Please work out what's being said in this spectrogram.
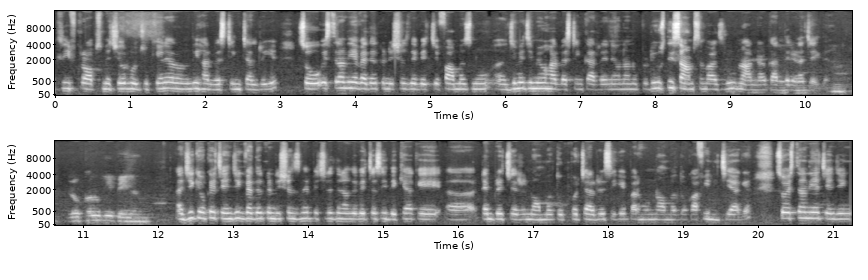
ਖਰੀਫ ਕ੍ਰੌਪਸ ਮੈਚੁਰ ਹੋ ਚੁੱਕੀਆਂ ਨੇ ਔਰ ਉਹਨਾਂ ਦੀ ਹਾਰਵੈਸਟਿੰਗ ਚੱਲ ਰਹੀ ਹੈ। ਸੋ ਇਸ ਤਰ੍ਹਾਂ ਦੀਆਂ ਵੈਦਰ ਕੰਡੀਸ਼ਨਸ ਦੇ ਵਿੱਚ ਫਾਰਮਰਸ ਨੂੰ ਜਿਵੇਂ ਜਿਵੇਂ ਉਹ ਹਾਰਵੈਸਟਿੰਗ ਕਰ ਰਹੇ ਨੇ ਉਹਨਾਂ ਨੂੰ ਪ੍ਰੋਡਿਊਸ ਦੀ ਸਾਂਭ ਸੰਭਾਲ ਜ਼ਰੂਰ ਨਾਲ ਨਾਲ ਕਰਦੇ ਰਹਿਣਾ ਚਾਹੀਦਾ ਹੈ। ਲੋਕਾਂ ਨੂੰ ਕੀ ਅਪੀਲ ਹੈ? ਜੀ ਕਿਉਂਕਿ ਚੇਂਜਿੰਗ ਵੈਦਰ ਕੰਡੀਸ਼ਨਸ ਨੇ ਪਿਛਲੇ ਦਿਨਾਂ ਦੇ ਵਿੱਚ ਅਸੀਂ ਦੇਖਿਆ ਕਿ ਟੈਂਪਰੇਚਰ ਨਾਰਮਲ ਤੋਂ ਉੱਪਰ ਚੱਲ ਰਹੇ ਸੀਗੇ ਪਰ ਹੁਣ ਨਾਰਮਲ ਤੋਂ ਕਾਫੀ ਨੀਚੇ ਆ ਗਿਆ ਸੋ ਇਸ ਤਰ੍ਹਾਂ ਦੀਆਂ ਚੇਂਜਿੰਗ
